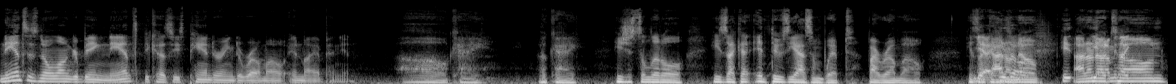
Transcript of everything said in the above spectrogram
Nance is no longer being Nance because he's pandering to Romo, in my opinion. Oh, okay, okay. He's just a little. He's like an enthusiasm whipped by Romo. He's Yeah, like, I he's don't all- know, he- I don't yeah, know, I mean, like- tone.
